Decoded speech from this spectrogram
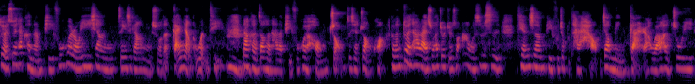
对，所以他可能皮肤会容易像曾医师刚刚您说的干痒的问题，嗯。那可能造成他的皮肤会红肿这些状况，可能对他来说，他就会觉得说啊，我是不是天生皮肤就不太好，比较敏感，然后我要很注意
